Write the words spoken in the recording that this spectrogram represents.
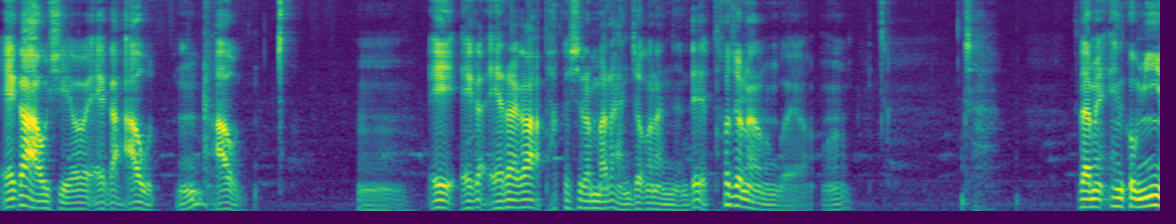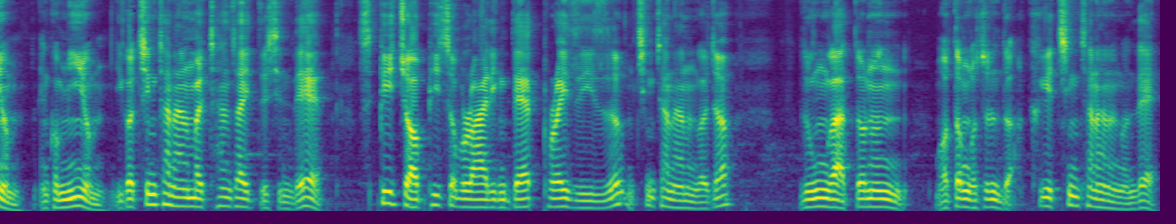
e가 out이에요. 애가 아웃. 응? 아웃. 음. e, e가, e라가 바깥이란 말을 안 적어놨는데 터져나오는 거예요. 어. 자. 그 다음에 encomium, encomium. 이거 칭찬하는 말 찬사의 뜻인데, speech of of writing that praises, 칭찬하는 거죠. 누군가 또는 어떤 것을 크게 칭찬하는 건데,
